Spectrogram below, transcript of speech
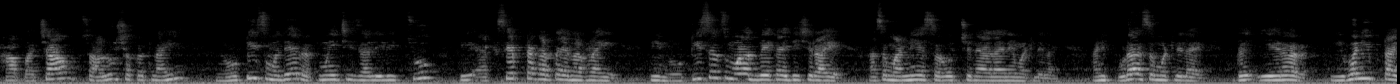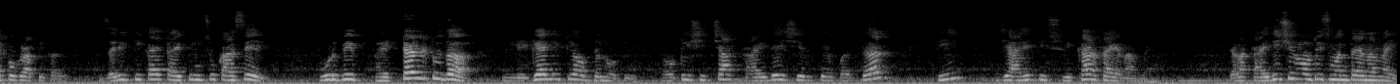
हा बचाव चालू शकत नाही. नोटीसमध्ये रकमेची झालेली चूक ही ॲक्सेप्ट करता येणार नाही. ती नोटीसच मुळात बेकायदेशीर आहे असं माननीय सर्वोच्च न्यायालयाने म्हटलेलं आहे. आणि पुढं असं म्हटलेलं आहे the error even if typographical जरी ती काय टायपिंग चूक असेल would be fatal to the legality of the notice नोटिशीच्या कायदेशीरतेबद्दल ती जी आहे ती स्वीकारता येणार नाही. त्याला कायदेशीर नोटीस म्हणता येणार नाही.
